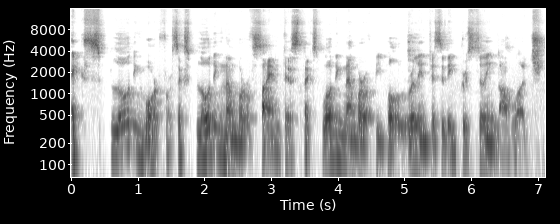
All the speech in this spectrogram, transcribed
exploding workforce, exploding number of scientists, exploding number of people really interested in pursuing knowledge.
